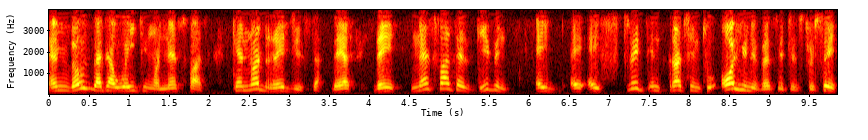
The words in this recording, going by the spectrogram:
And those that are waiting on NSFAS cannot register. They, are, they NSFAS has given a, a, a strict instruction to all universities to say,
